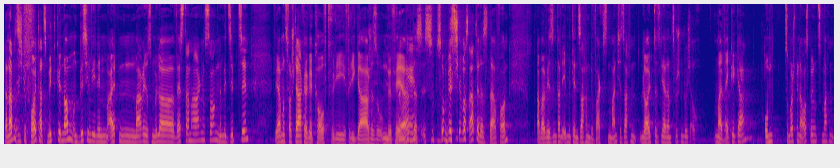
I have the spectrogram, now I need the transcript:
Dann hat man sich gefreut, hat es mitgenommen und ein bisschen wie in dem alten Marius Müller Westernhagen-Song ne, mit 17 Wir haben uns Verstärker gekauft für die, für die Gage, so ungefähr. Okay. Das ist so- so ein bisschen, was hatte das davon? Aber wir sind dann eben mit den Sachen gewachsen. Manche Sachen, Leute sind ja dann zwischendurch auch mal weggegangen, um zum Beispiel eine Ausbildung zu machen.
